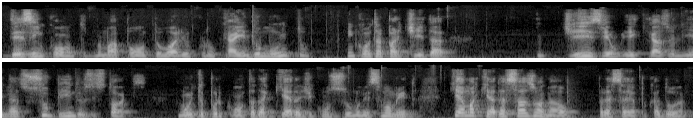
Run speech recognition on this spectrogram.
desencontro. Numa ponta, o óleo cru caindo muito, em contrapartida, diesel e gasolina subindo os estoques, muito por conta da queda de consumo nesse momento, que é uma queda sazonal para essa época do ano.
